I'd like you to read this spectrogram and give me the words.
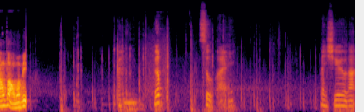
ทั้งสองป่ะพี่ปึ๊บสวยไปชิลละ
